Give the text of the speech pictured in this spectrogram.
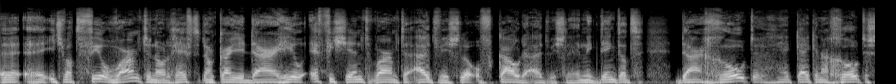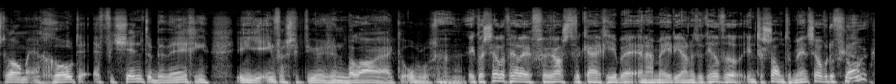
Uh, iets wat veel warmte nodig heeft, dan kan je daar heel efficiënt warmte uitwisselen of koude uitwisselen. En ik denk dat daar grote, kijken naar grote stromen en grote efficiënte bewegingen in je infrastructuur is een belangrijke oplossing. Ja, ik was zelf heel erg verrast. We krijgen hier bij NH Media natuurlijk heel veel interessante mensen over de vloer. Ja.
